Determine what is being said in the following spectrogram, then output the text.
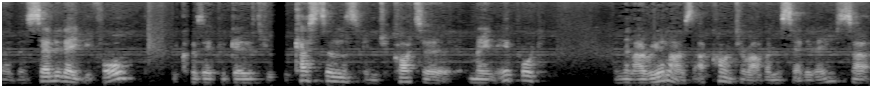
uh, the Saturday before because they could go through customs in Jakarta main airport. And then I realized I can't arrive on a Saturday. So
